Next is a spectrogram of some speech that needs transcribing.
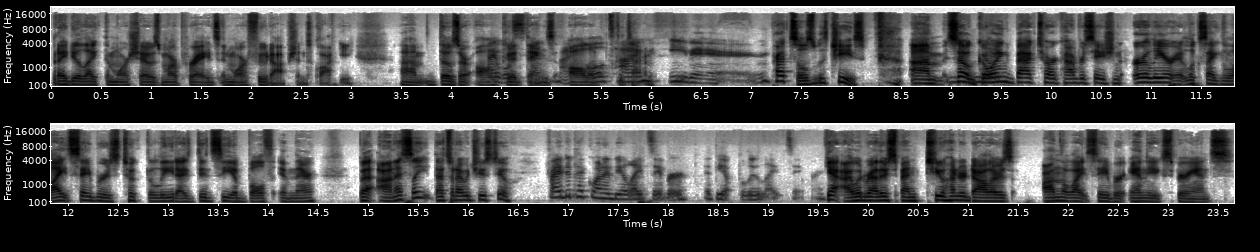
but i do like the more shows more parades and more food options clocky um those are all good things all of the time eating. pretzels with cheese. Um, so going back to our conversation earlier, it looks like lightsabers took the lead. I did see a both in there, but honestly, that's what I would choose too. If I had to pick one, it'd be a lightsaber. It'd be a blue lightsaber. Yeah, I would rather spend two hundred dollars on the lightsaber and the experience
